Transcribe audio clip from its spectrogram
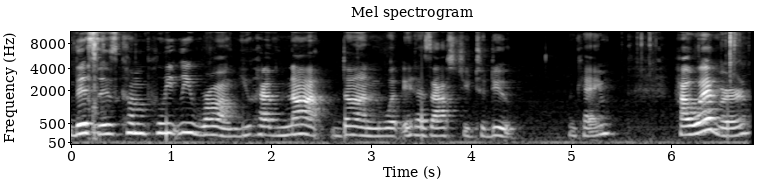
This is completely wrong. You have not done what it has asked you to do. Okay? However,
